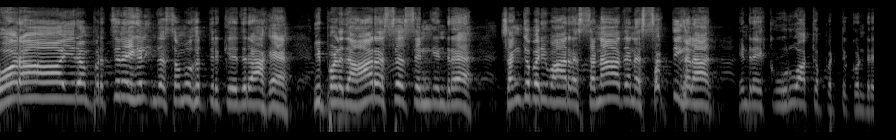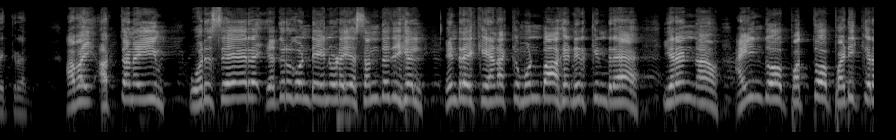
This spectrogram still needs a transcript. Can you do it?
ஓராயிரம் பிரச்சனைகள் இந்த சமூகத்திற்கு எதிராக இப்பொழுது ஆர்எஸ்எஸ் என்கின்ற சங்கபரிவார சனாதன சக்திகளால் இன்றைக்கு உருவாக்கப்பட்டு கொண்டிருக்கிறது. அவை அத்தனையும் ஒரு சேர எதிர்கொண்டு என்னுடைய சந்ததிகள் இன்றைக்கு எனக்கு முன்பாக நிற்கின்ற இரண்டு ஐந்தோ பத்தோ படிக்கிற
